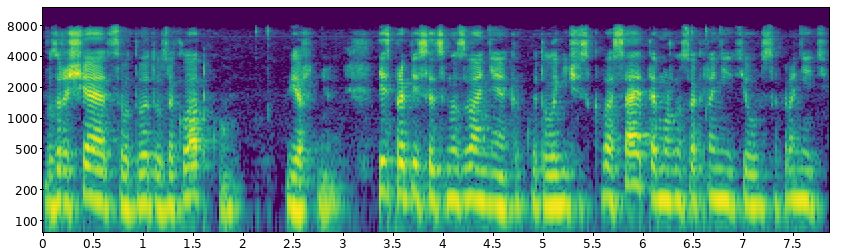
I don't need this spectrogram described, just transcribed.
возвращается вот в эту закладку верхнюю. Здесь прописывается название какого-то логического сайта, можно сохранить его, сохранить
